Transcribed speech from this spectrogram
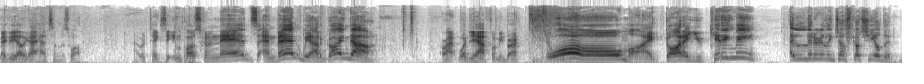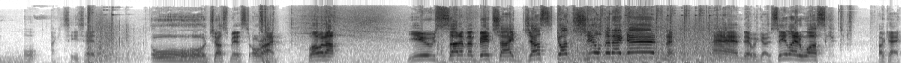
Maybe the other guy had some as well. I will take the impulse grenades. And then we are going down. All right. What do you have for me, bro? Whoa, my God. Are you kidding me? I literally just got shielded. Oh, I can see his head. Oh, just missed. All right. Blow it up. You son of a bitch. I just got shielded again. And there we go. See you later, Wask. Okay.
